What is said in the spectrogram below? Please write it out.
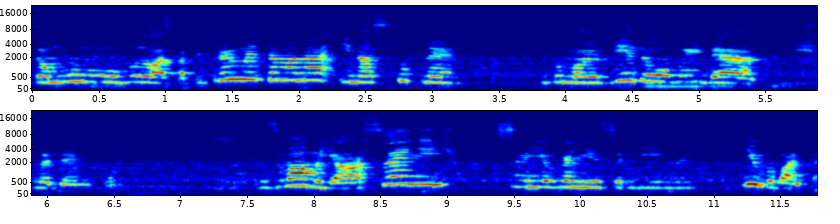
Тому, будь ласка, підтримайте мене і наступне, думаю, відео вийде швиденько. З- вами я Арсеній, син Євгенії Сергіївни. І бувайте!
